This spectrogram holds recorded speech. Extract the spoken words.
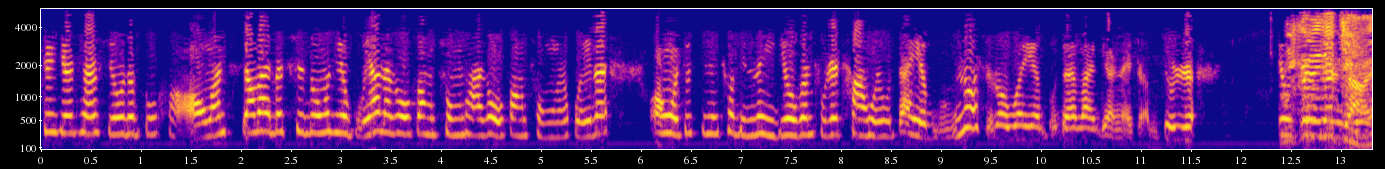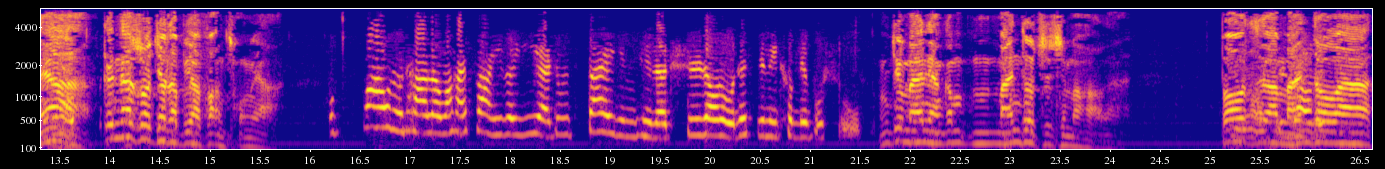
这些天修的不好，完上外边吃东西不让他给我放葱，他还给我放葱了，回来，完我就心里特别内疚，跟菩萨忏悔，我再也不那时候我也不在外边那什么，就是。你跟人家讲呀，跟他说叫他不要放葱呀。我抱着他了，完还放一个叶，就是带进去了，吃着了，我这心里特别不舒服。你就买两个馒头吃吃嘛，好了。包子啊，馒头啊，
